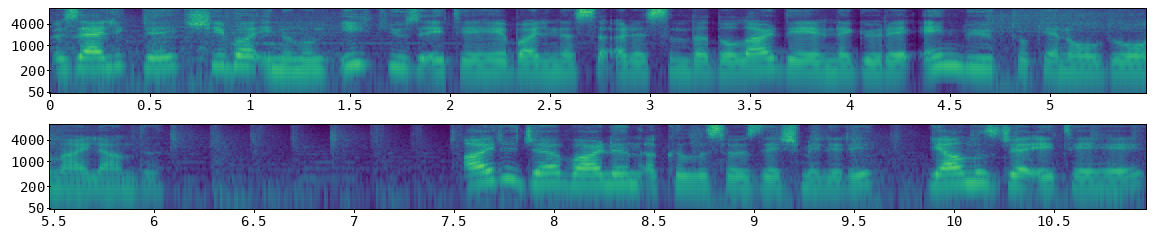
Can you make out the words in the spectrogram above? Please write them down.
Özellikle Shiba Inu'nun ilk 100 ETH balinası arasında dolar değerine göre en büyük token olduğu onaylandı. Ayrıca varlığın akıllı sözleşmeleri, yalnızca ETH,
